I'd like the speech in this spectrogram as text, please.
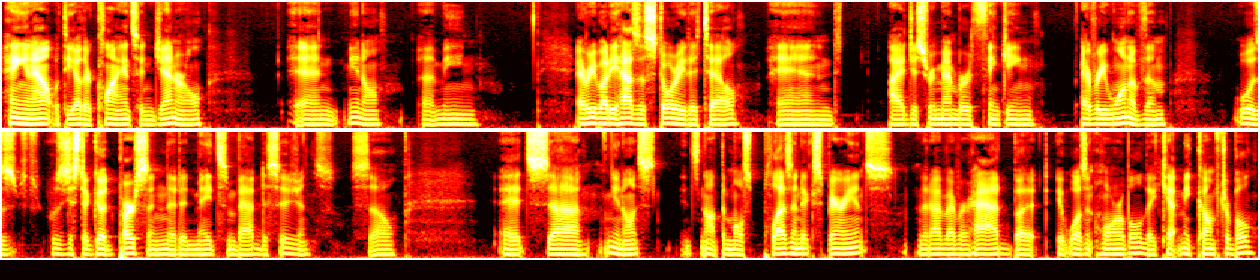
hanging out with the other clients in general. And, you know, I mean, everybody has a story to tell. And I just remember thinking every one of them was was just a good person that had made some bad decisions. So It's uh, you know it's it's not the most pleasant experience that I've ever had, but it wasn't horrible. They kept me comfortable.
